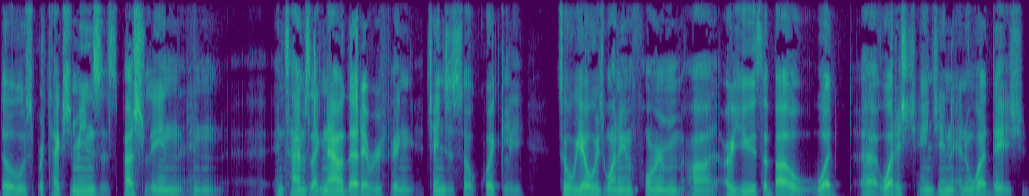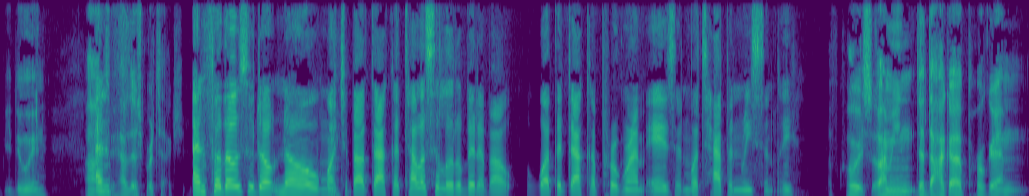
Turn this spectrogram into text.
those protection means, especially in, in in times like now that everything changes so quickly. So we always want to inform uh, our youth about what uh, what is changing and what they should be doing uh, to have this protection. And for those who don't know much about DACA, tell us a little bit about what the DACA program is and what's happened recently. Of course, I mean the DACA program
